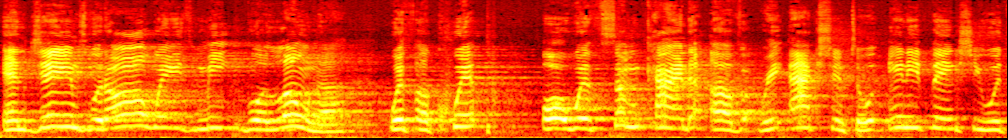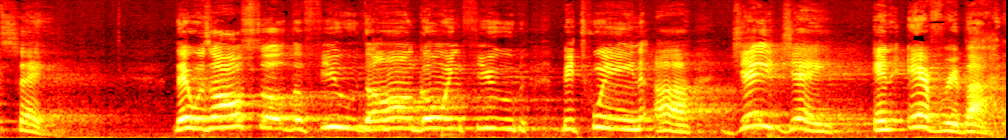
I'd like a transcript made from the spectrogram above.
And James would always meet Willona with a quip or with some kind of reaction to anything she would say. There was also the feud, the ongoing feud between uh, JJ and everybody.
